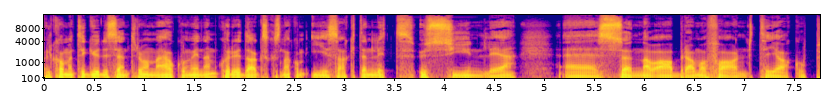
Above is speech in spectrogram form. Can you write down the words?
Velkommen til Gud i sentrum, og meg Håkon Winnem, hvor vi i dag skal snakke om Isak, den litt usynlige eh, sønnen av Abraham og faren til Jakob.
